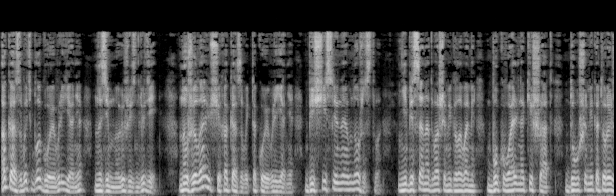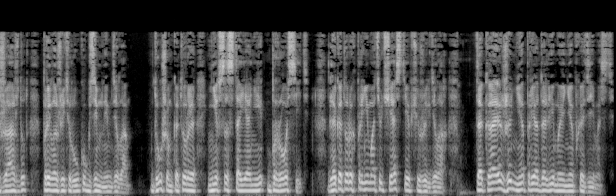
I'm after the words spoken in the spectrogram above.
оказывать благое влияние на земную жизнь людей. Но желающих оказывать такое влияние бесчисленное множество – Небеса над вашими головами буквально кишат душами, которые жаждут приложить руку к земным делам, душам, которые не в состоянии бросить, для которых принимать участие в чужих делах – такая же непреодолимая необходимость.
